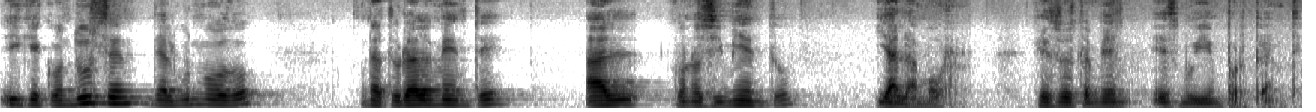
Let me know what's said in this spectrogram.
y que conducen de algún modo naturalmente al conocimiento y al amor. Eso también es muy importante.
